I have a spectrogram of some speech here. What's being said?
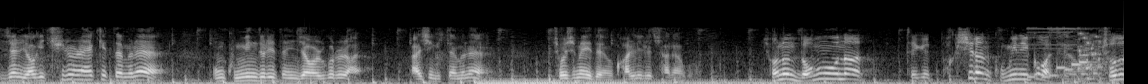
이제는 여기 출연을 했기 때문에 온 국민들이 이제 얼굴을 아, 아시기 때문에 조심해야 돼요. 관리를 잘하고. 저는 너무나 되게 확실한 고민일 것 같아요. 저도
